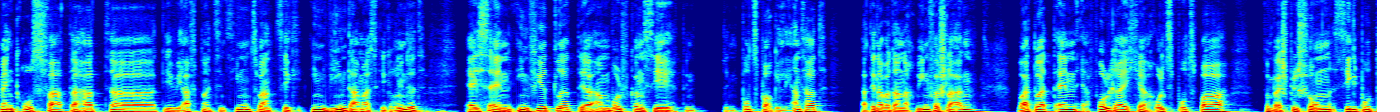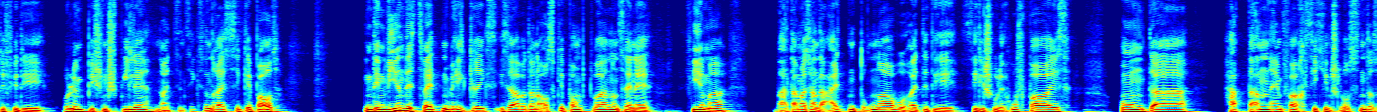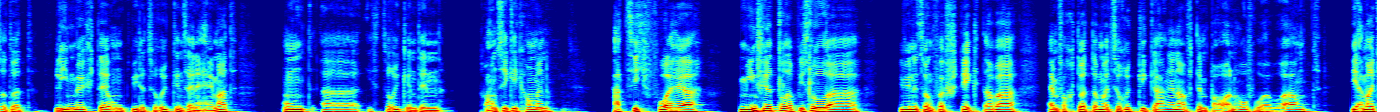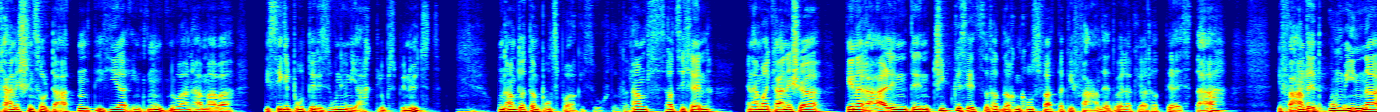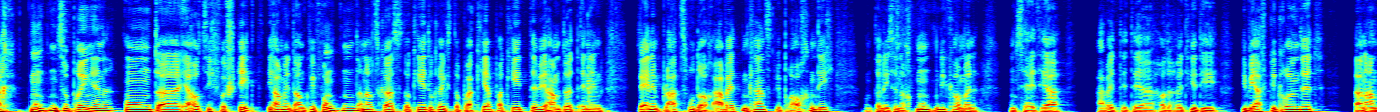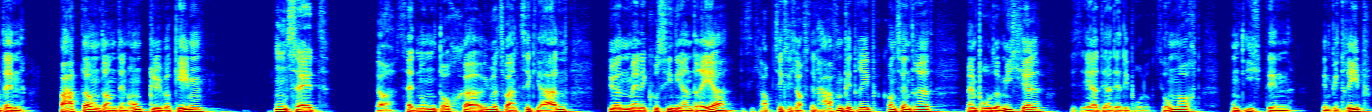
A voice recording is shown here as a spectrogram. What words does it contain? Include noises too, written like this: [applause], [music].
Mein Großvater hat äh, die Werft 1927 in Wien damals gegründet. Er ist ein Innviertler, der am Wolfgangsee den, den Bootsbau gelernt hat hat ihn aber dann nach Wien verschlagen, war dort ein erfolgreicher Holzbootsbauer, zum Beispiel schon Segelboote für die Olympischen Spiele 1936 gebaut. In den Viren des Zweiten Weltkriegs ist er aber dann ausgebombt worden und seine Firma war damals an der alten Donau, wo heute die Segelschule Hofbauer ist, und äh, hat dann einfach sich entschlossen, dass er dort fliehen möchte und wieder zurück in seine Heimat und äh, ist zurück in den Traunsee gekommen, hat sich vorher im Innviertel ein bisschen, äh, ich will nicht sagen versteckt, aber einfach dort einmal zurückgegangen auf den Bauernhof, wo er war. Und die amerikanischen Soldaten, die hier in Gmunden waren, haben aber die Segelboote des Union Yachtclubs benutzt und haben dort einen Bootsbauer gesucht. Und dann hat sich ein, ein amerikanischer General in den Jeep gesetzt und hat nach dem Großvater gefahndet, weil er gehört hat, der ist da gefahndet, um ihn nach Gmunden zu bringen. Und äh, er hat sich versteckt. Die haben ihn dann gefunden. Dann hat es gesagt, okay, du kriegst ein paar Care-Pakete. Wir haben dort einen kleinen Platz, wo du auch arbeiten kannst. Wir brauchen dich. Und dann ist er nach Gmunden gekommen. Und seither arbeitet er, hat er halt hier die, die Werft gegründet, dann an den Vater und an den Onkel übergeben. Und seit, ja, seit nun doch äh, über 20 Jahren führen meine Cousine Andrea, die sich hauptsächlich auf den Hafenbetrieb konzentriert, mein Bruder Michael, das ist er der, der die Produktion macht, und ich den, den Betrieb,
